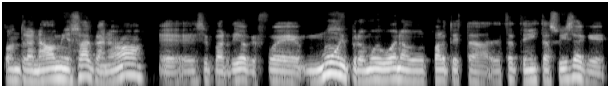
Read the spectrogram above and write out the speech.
contra Naomi Osaka, ¿no? Eh, ese partido que fue muy, pero muy bueno por parte de esta, de esta tenista suiza que,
